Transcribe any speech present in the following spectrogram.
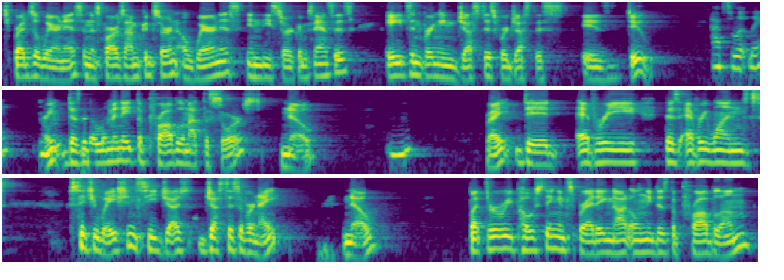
spreads awareness and as far as I'm concerned, awareness in these circumstances aids in bringing justice where justice is due. Absolutely. Right? Mm-hmm. Does it eliminate the problem at the source? No. Mm-hmm right? Did every does everyone's situation see ju- justice overnight? No. But through reposting and spreading, not only does the problem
